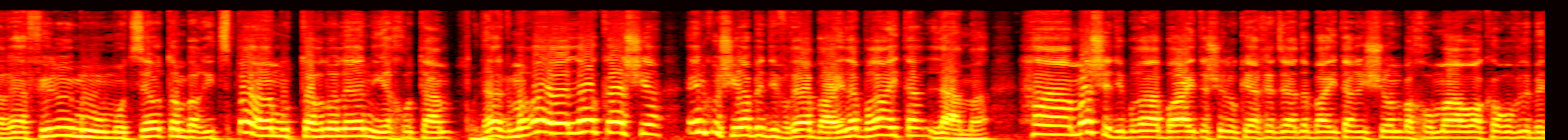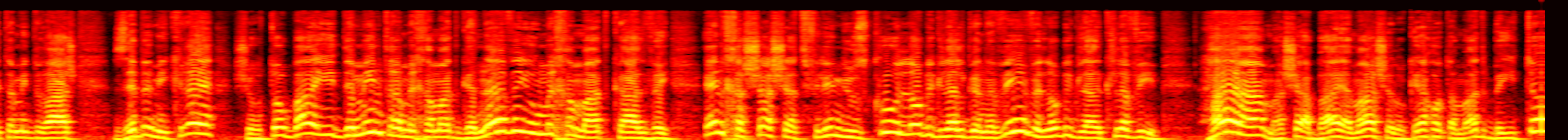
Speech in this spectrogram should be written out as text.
הרי אפילו אם הוא מוצא אותם ברצפה, מותר לו להניח אותם. עונה הגמרא, לא קשיא, אין קושייה בדברי הבאי לברייתא. למה? מה שדיברה הברייתא שלוקח את זה עד הבית הראשון בחומה או הקרוב לבית המדרש, זה במקרה שאותו בית דמינטרה מחמת גנבי ומחמת כלבי. אין חשש שהתפילין יוזקו לא בגלל גנבים ולא בגלל כלבים. הא, מה שהבאי אמר שלוקח אותם עד ביתו,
